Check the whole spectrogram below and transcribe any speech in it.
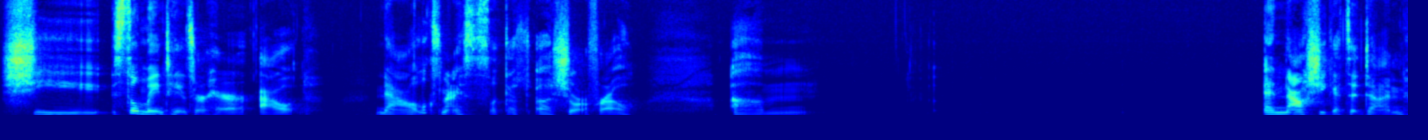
she still maintains her hair out now. It looks nice. It's like a, a short fro. Um, and now she gets it done.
